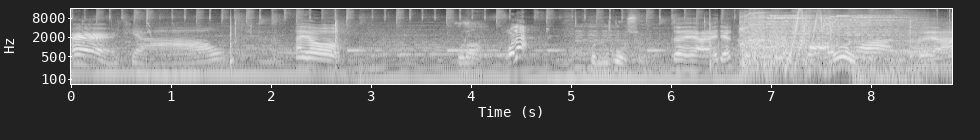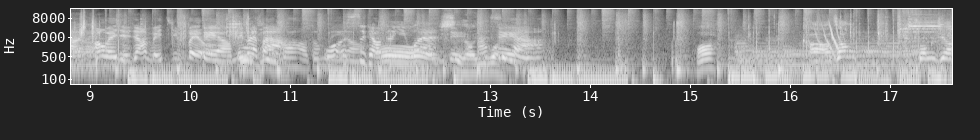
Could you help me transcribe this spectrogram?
二条。哎呦。活了。活了。不能过水。对。呀啊，有点可惜。哇，对啊，康伟姐这样没机会了。对啊，没办法，我四条乘一万，四条一万。对啊。好，卡张双加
